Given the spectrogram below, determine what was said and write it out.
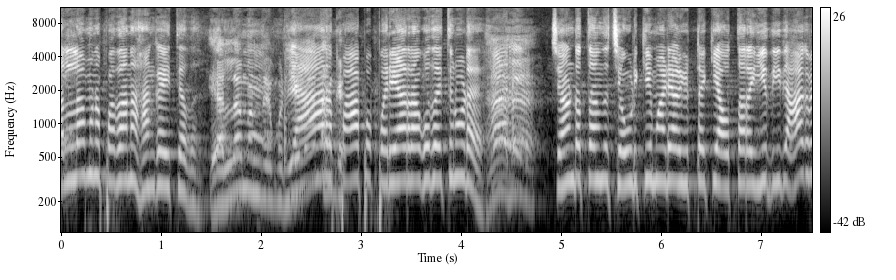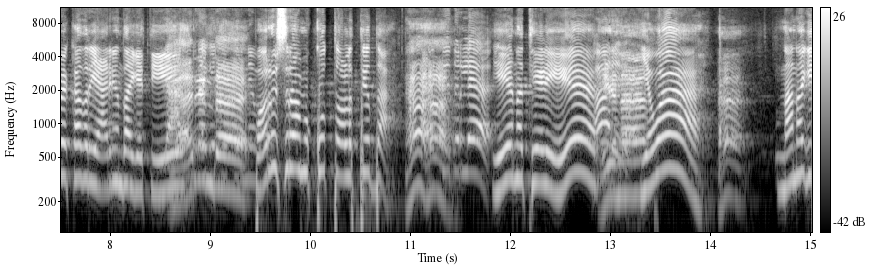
ಎಲ್ಲಮ್ಮನ ಪದಾನ ಹಂಗೈತಿ ಅದ. ಎಲ್ಲ ಯಾರ ಪಾಪ ಪರಿಹಾರ ಆಗೋದೈತಿ ನೋಡ. ಚಂಡ ತಂದು ಚೌಡಿಕಿ ಮಾಡಿ ಇಟ್ಟಕ್ಕೆ ಅವತಾರ ಇದು ಇದು ಆಗ್ಬೇಕಾದ್ರೆ ಯಾರಿಂದ ಆಗೈತಿ? ಯಾರಿಂದ? ಪರಶುರಾಮ ಕೂತ್ ಅಳ್ತಿದ್ದ. ಏನತ್ ಹೇಳಿ? ಯವ ನನಗೆ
